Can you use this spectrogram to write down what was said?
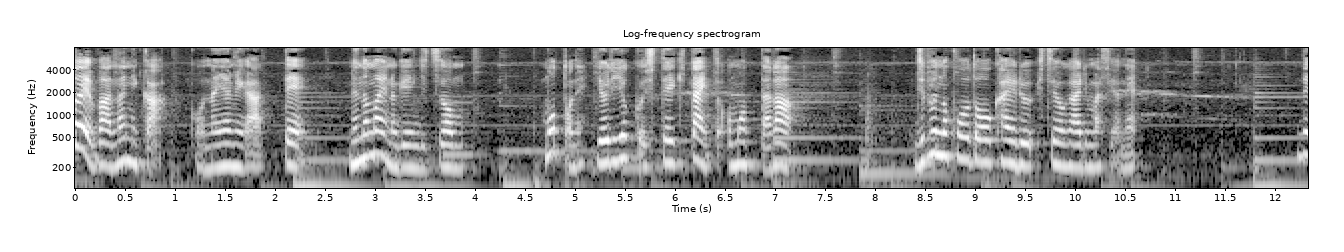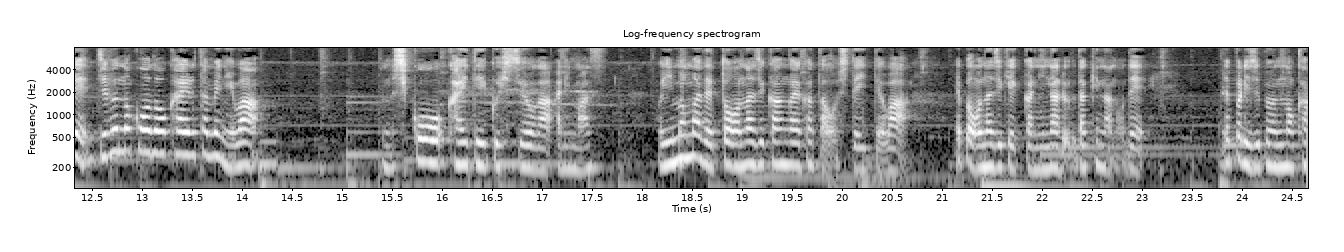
例えば何かこう悩みがあって目の前の現実をもっとねより良くしていきたいと思ったら自分の行動を変える必要がありますよね。で自分の行動を変えるためには思考を変えていく必要があります。今までと同じ考え方をしていてはやっぱ同じ結果になるだけなのでやっぱり自分の考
